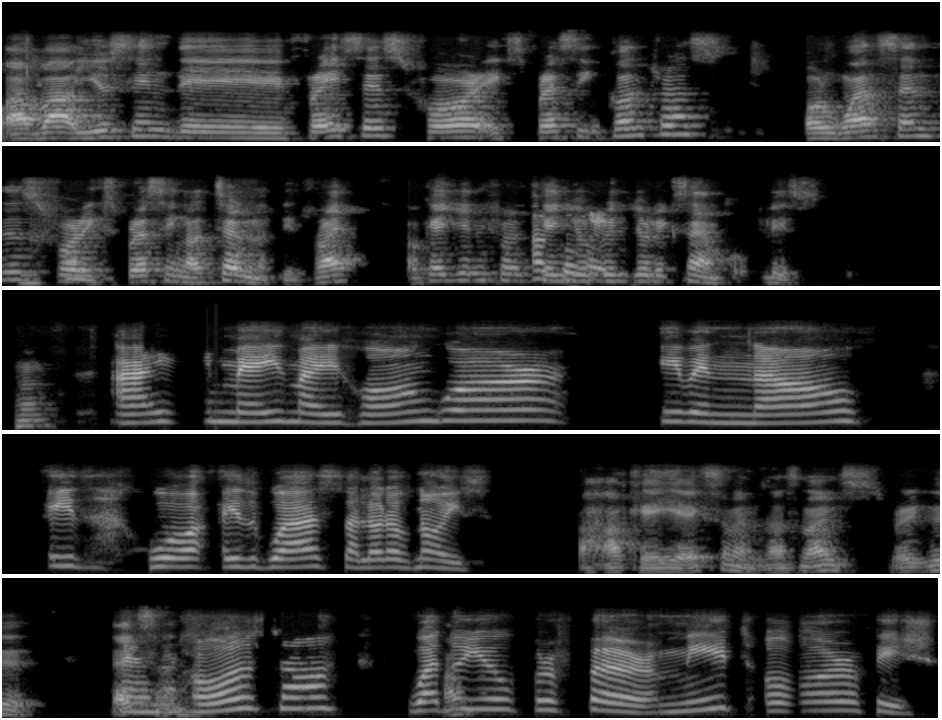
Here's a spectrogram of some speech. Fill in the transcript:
about using the phrases for expressing contrast or one sentence for expressing alternatives, right? Okay, Jennifer, can you Okay. read your example, please? I made my homework even now it, wa it was a lot of noise. Ah, Okay, excellent. That's nice. Very good. Excellent. And also, what Huh? do you prefer, meat or fish?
